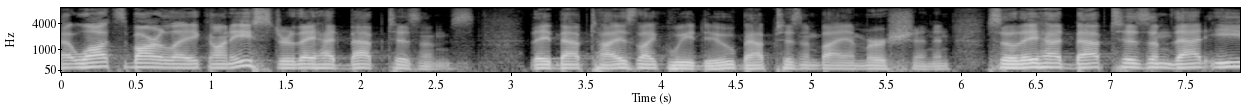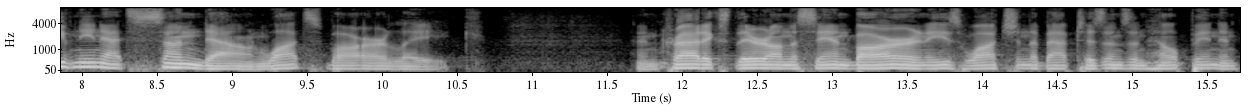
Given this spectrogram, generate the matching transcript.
at Watts Bar Lake on Easter, they had baptisms. They baptized like we do, baptism by immersion. And so they had baptism that evening at sundown, Watts Bar Lake. And Craddock's there on the sandbar, and he's watching the baptisms and helping. And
